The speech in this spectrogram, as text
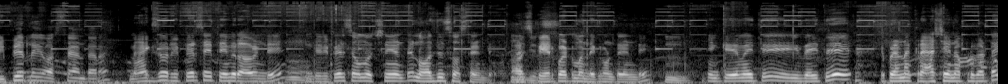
రిపేర్లు అవి వస్తాయంటారా? మాక్సిమం రిపేర్స్ అయితే ఏమి రావండి. రిపేర్స్ ఏమైనా వచ్చినాయంటే నాజిల్స్ వస్తాయండి. స్పేర్ పార్ట్ మన దగ్గర ఉంటాయండి. ఇంకేమైతే ఇవి అయితే ఎప్పుడైనా క్రాష్ అయినప్పుడు గట్టా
